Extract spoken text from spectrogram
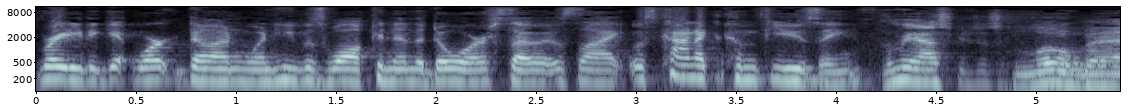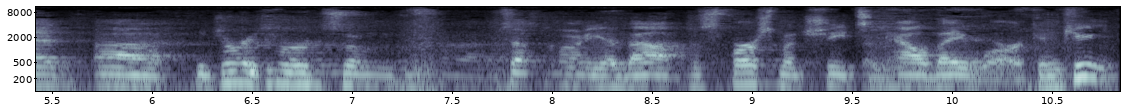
ready to get work done when he was walking in the door. So it was like it was kind of confusing. Let me ask you just a little bit. Uh, the jury's heard some uh, testimony about disbursement sheets and how they work. And can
